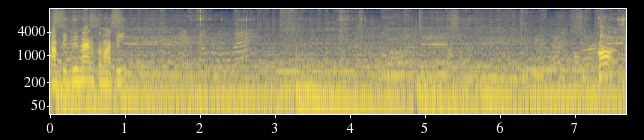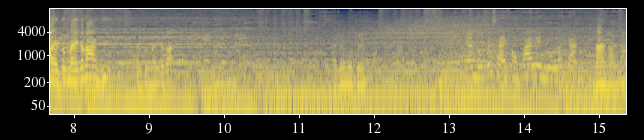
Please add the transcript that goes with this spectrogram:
ทำเป็นที่นั่งสมาธิก็ใส่ตรงไหนก็ได้พี่ใส่ตรงไหนก็ได้เออใส่ได้หมดเลยงั้นหนูไปใส่ของป้าเรนดูแล้วกัน ได้ได้ได้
